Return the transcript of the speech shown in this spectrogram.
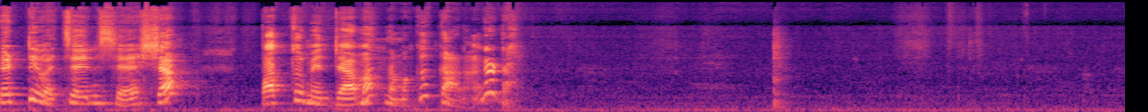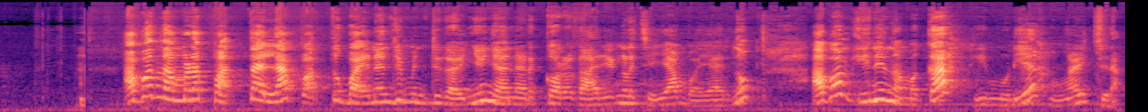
കെട്ടി വെച്ചതിന് ശേഷം പത്ത് മിനിറ്റ് ആകുമ്പോൾ നമുക്ക് കാണാം കേട്ടോ. അപ്പം നമ്മുടെ പത്തല്ല പത്ത് പതിനഞ്ച് മിനിറ്റ് കഴിഞ്ഞു ഞാൻ ഇടയ്ക്ക് ഓരോ കാര്യങ്ങൾ ചെയ്യാൻ പോയായിരുന്നു. അപ്പം ഇനി നമുക്ക് ഈ മുടിയെ അങ്ങഴിച്ചിടാം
